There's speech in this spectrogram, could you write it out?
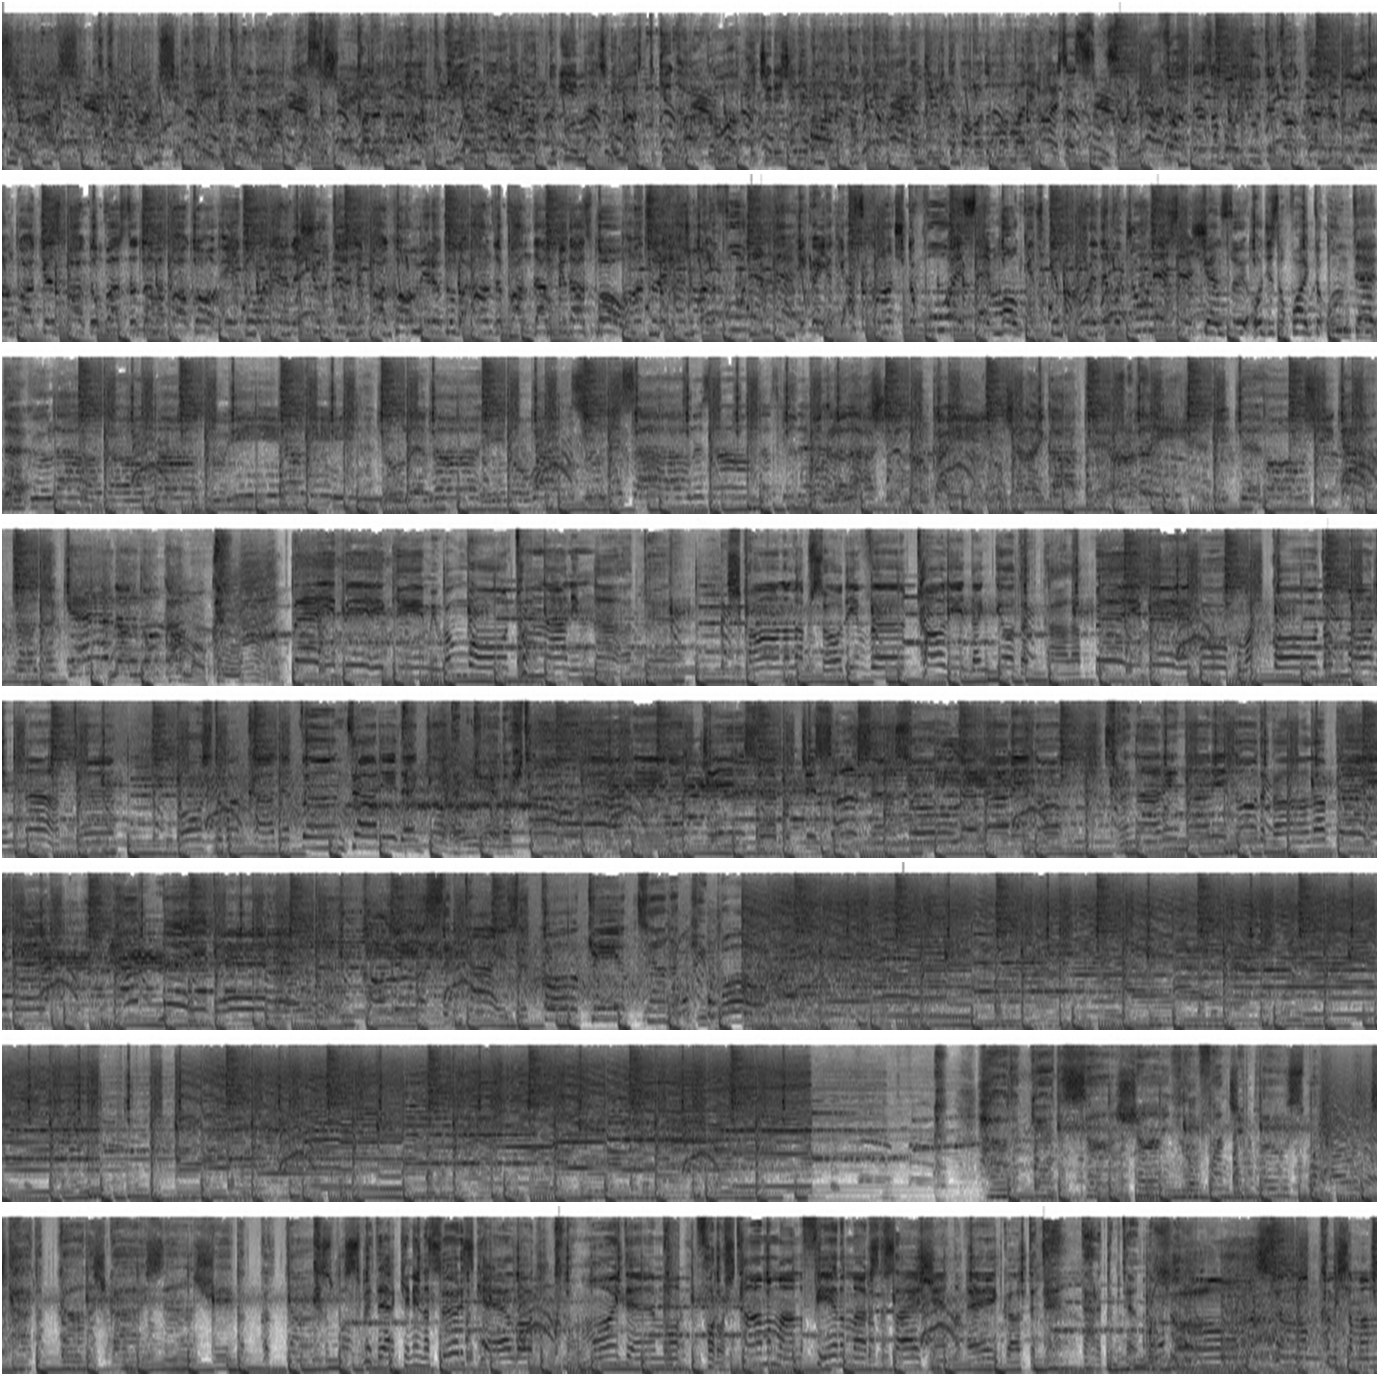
り真っ白なシッ時もダメシッピンクどれならラストシェイカラカラハット気温流れもっといい街にマストキッドハットもっとチリチリボーナ焦げた肌君とパパとママに挨拶するシャリアナ Fuck there's a boy you ってどっかのブーメランバッケンスパックパスタ玉パコン英語はねえねシューテンでバッコンミルクがアンダーパンダンビュダスボーお祭り始まる風伝でイカ焼きあそこの血と風衛星もう気づけば俺でも10年戦懸垂おじさんファイト運転で僕らがまくいなに乗れないのは常さ。僕ららしてなんかいいんじゃないかって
